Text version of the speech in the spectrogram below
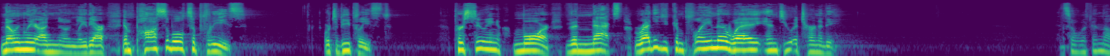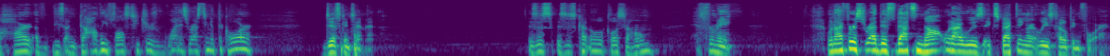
knowingly or unknowingly. They are impossible to please or to be pleased. Pursuing more, the next, ready to complain their way into eternity. And so, within the heart of these ungodly false teachers, what is resting at the core? Discontentment. Is this, is this cutting a little close to home? It's for me. When I first read this, that's not what I was expecting or at least hoping for.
